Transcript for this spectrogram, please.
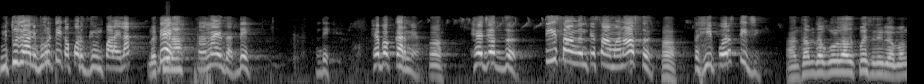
मी तुझ्या आणि भरते का पर्स घेऊन पळायला? नक्की दे. ना? हा, नाही जात. दे. दे. हे बघ करण्या. हा. ह्याच्यात जर ती सांगन ते सामान असत हा. तर ही पर्स तिची. आणि समजा गुळू दादा पैसे निघले मग?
